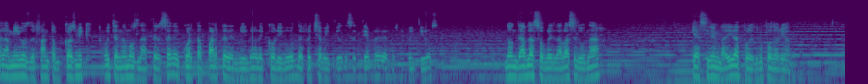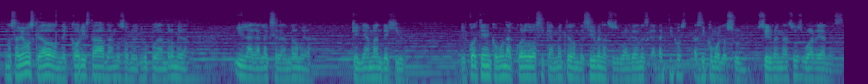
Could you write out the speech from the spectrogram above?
Hola amigos de Phantom Cosmic, hoy tenemos la tercera y cuarta parte del video de Cory Good de fecha 22 de septiembre de 2022, donde habla sobre la base lunar que ha sido invadida por el grupo de Orión. Nos habíamos quedado donde Cory estaba hablando sobre el grupo de Andrómeda y la galaxia de Andrómeda, que llaman The Hue, el cual tienen como un acuerdo básicamente donde sirven a sus guardianes galácticos, así como los Zulu sirven a sus guardianes.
